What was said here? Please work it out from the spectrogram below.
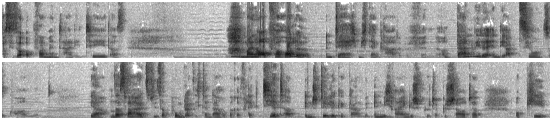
aus dieser Opfermentalität, aus meiner Opferrolle, in der ich mich denn gerade befinde. Und dann wieder in die Aktion zu kommen und ja, und das war halt so dieser Punkt, als ich dann darüber reflektiert habe, in Stille gegangen bin, in mich reingespürt habe, geschaut habe, okay,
